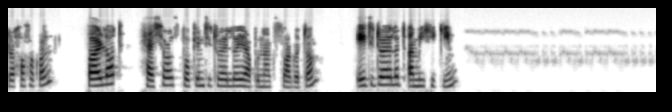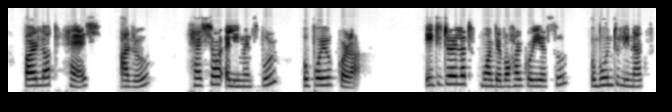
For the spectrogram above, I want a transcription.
দৰ্শক সকল পাৰ্লত hashৰ স্পকেন টিউটোৰিয়েললৈ আপোনাক স্বাগতম। এই টিউটোৰিয়েলত আমি শিকিম পাৰ্লত হাশ আৰু hashৰ এলিমেন্টছবোৰ উপয়োগ কৰা। এই টিউটোৰিয়েলত মই ব্যৱহাৰ কৰি আছো Ubuntu Linux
